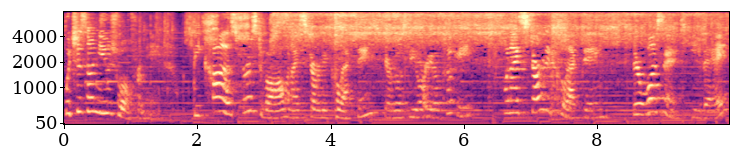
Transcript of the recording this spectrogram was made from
which is unusual for me. Because first of all, when I started collecting, there goes the Oreo cookie. When I started collecting, there wasn't eBay.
